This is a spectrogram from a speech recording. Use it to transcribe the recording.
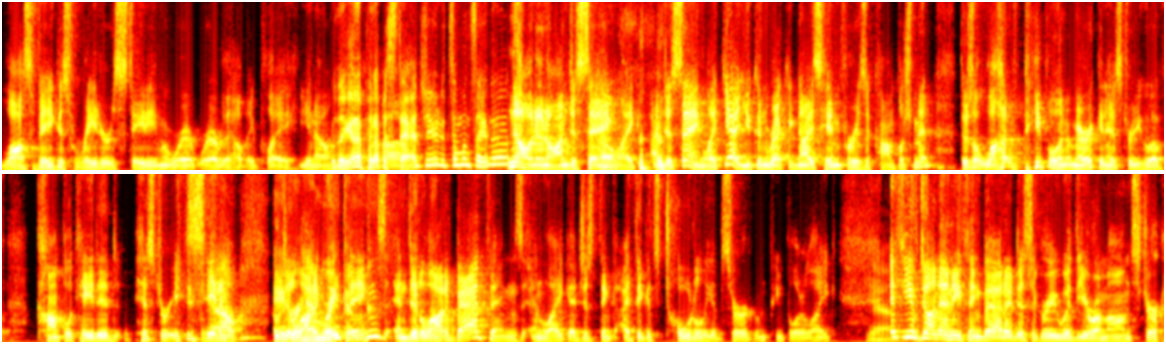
Las Vegas Raiders stadium or where, wherever the hell they play. You know, Were they gonna put up a Uh, statue? Did someone say that? no, no, no. I'm just saying, Oh. like, I'm just saying, like, yeah, you can recognize him for his accomplishment. There's a lot of people in American history who have complicated histories, you know, who did a lot of great Lincoln. things and did a lot of bad things. And like, I just think, I think it's totally absurd when people are like, Yeah. if you've done anything bad, I disagree with, you're a monster,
